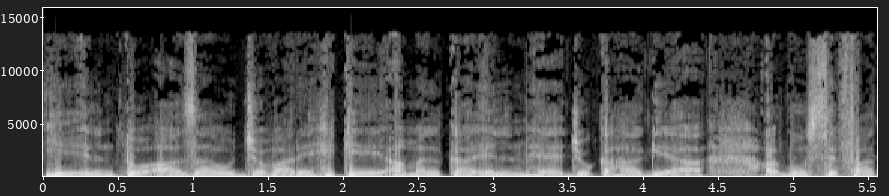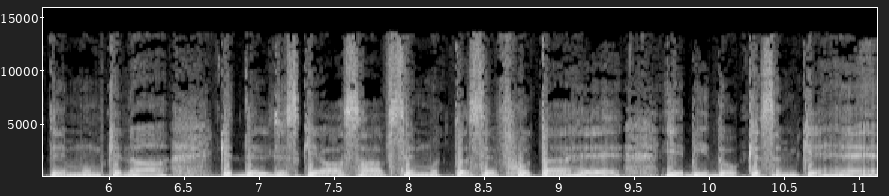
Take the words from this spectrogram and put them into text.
یہ علم تو اعضاء و جوارح کے عمل کا علم ہے جو کہا گیا، اور وہ صفات ممکنہ کہ دل جس کے اوصاف سے متصف ہوتا ہے، یہ بھی دو قسم کے ہیں۔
